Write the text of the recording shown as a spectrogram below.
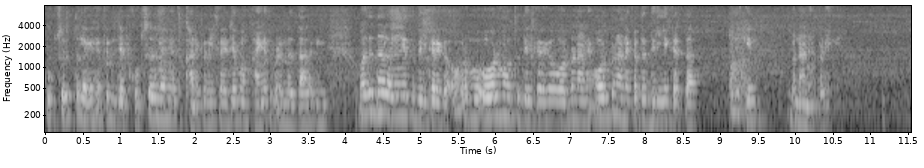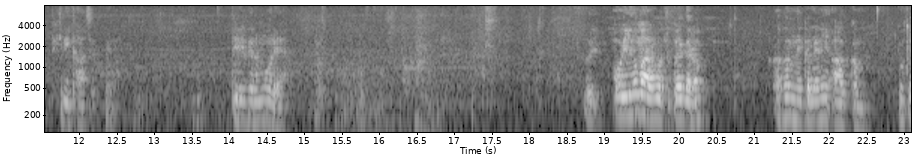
खूबसूरत तो लगेंगे, फिर जब खूबसूरत लगेंगे तो खाने का दिल करेगा, जब हम खाएँगे तो बड़े मज़ेदार लगेंगे मज़ेदार लगेंगे तो दिल करेगा, और हो और हो तो दिल करेगा, और बनाने और बनाने का तो दिल नहीं करता, लेकिन बनाने पड़ेंगे, फिर ही खा सकते हो। तेल गर्म हो रहा है। ऑयल हमारा हो चुका है गर्म। अब हम निकल लेनी आग कम। क्योंकि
